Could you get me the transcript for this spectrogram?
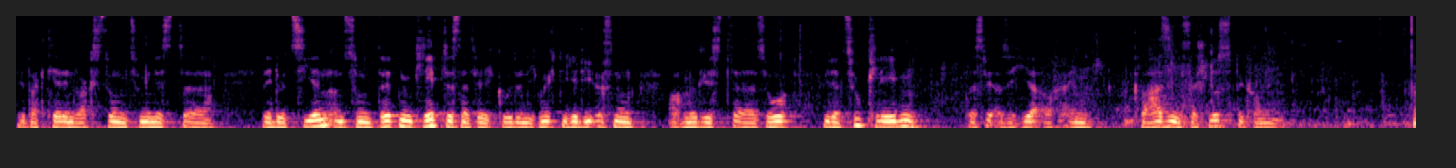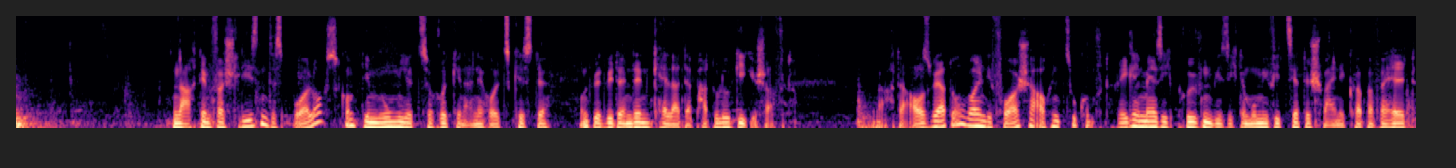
die Bakterienwachstum zumindest äh, reduzieren. Und zum Dritten klebt es natürlich gut. Und ich möchte hier die Öffnung auch möglichst äh, so wieder zukleben, dass wir also hier auch einen quasi Verschluss bekommen. Nach dem Verschließen des Bohrlochs kommt die Mumie zurück in eine Holzkiste und wird wieder in den Keller der Pathologie geschafft. Nach der Auswertung wollen die Forscher auch in Zukunft regelmäßig prüfen, wie sich der mumifizierte Schweinekörper verhält,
